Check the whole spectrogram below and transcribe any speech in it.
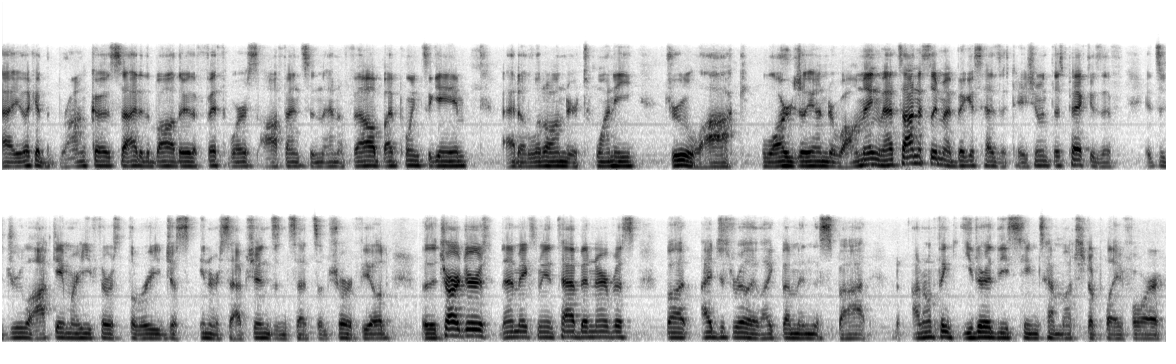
Uh, you look at the Broncos side of the ball, they're the fifth worst offense in the NFL by points a game at a little under 20. Drew Lock largely underwhelming. That's honestly my biggest hesitation with this pick is if it's a Drew Lock game where he throws three just interceptions and sets up short field for the Chargers. That makes me a tad bit nervous, but I just really like them in this spot. I don't think either of these teams have much to play for.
